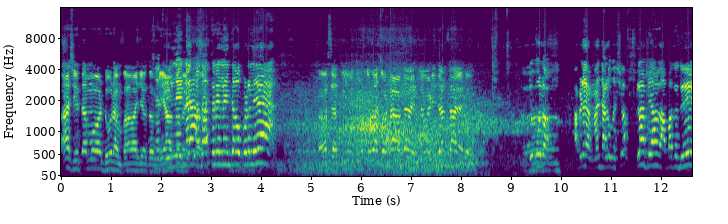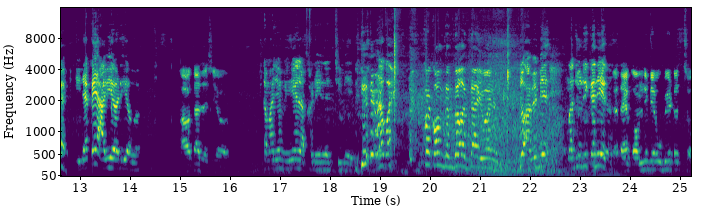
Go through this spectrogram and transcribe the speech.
આ શેતામાં ઢોર અંબાવા ગયો તો મેં આવતો લઈને જવું પડે લે. હવે સત્રી થોડા થોડા છોટા હતા એટલે વળી જતા હેરો તો બોલો આપણે રમવાનું ચાલુ કરશો? પેલા બે લાંબા તો દે. કઈ આવી અડી હવે? આવતા જશે હવે. તમારે જેમ રખડી બે. કોઈ કોઈ કોમ ધંધો જ ના હોય ને. જો અમે બે મજૂરી કરીએ તો. તમે ગોમની બે ઉભેટ જ છો.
